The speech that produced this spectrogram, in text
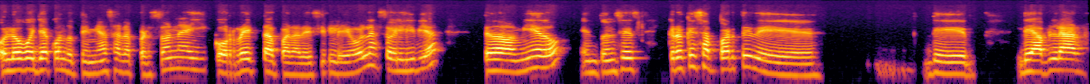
o luego ya cuando tenías a la persona ahí correcta para decirle, hola, soy Livia, te daba miedo. Entonces, creo que esa parte de, de, hablar,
